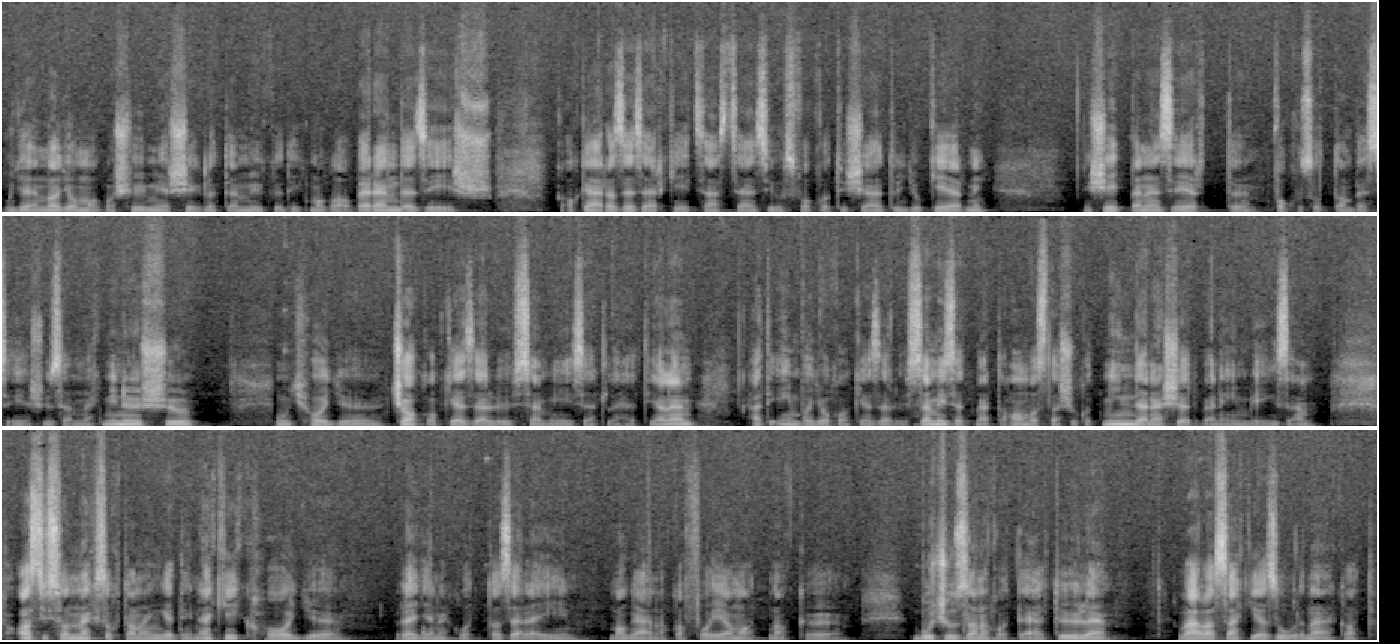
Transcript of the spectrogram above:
Ugye nagyon magas hőmérsékleten működik maga a berendezés, akár az 1200 Celsius fokot is el tudjuk érni, és éppen ezért fokozottan veszélyes üzemnek minősül úgyhogy csak a kezelő személyzet lehet jelen. Hát én vagyok a kezelő személyzet, mert a hamvasztásokat minden esetben én végzem. Azt viszont meg szoktam engedni nekik, hogy legyenek ott az elején magának a folyamatnak, búcsúzzanak ott el tőle, válasszák ki az urnákat,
